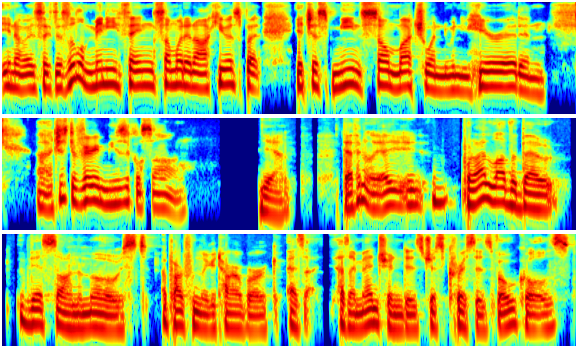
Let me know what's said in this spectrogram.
you know it's like this little mini thing somewhat innocuous but it just means so much when when you hear it and uh, just a very musical song yeah. Definitely. I- what I love about this song the most, apart from the guitar work, as as I mentioned, is just Chris's vocals.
